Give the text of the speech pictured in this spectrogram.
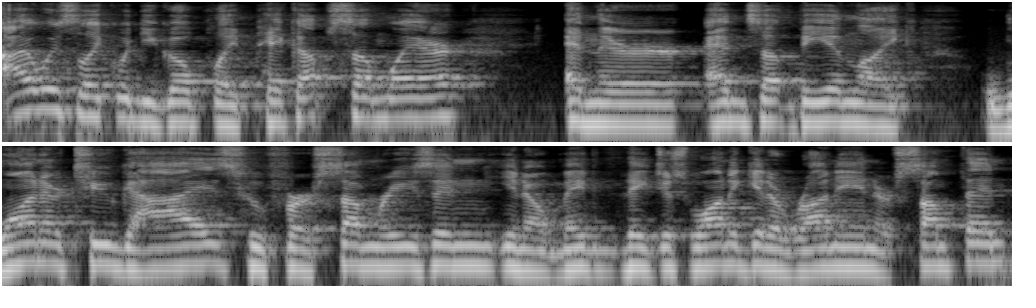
I always like when you go play pickup somewhere and there ends up being like one or two guys who for some reason, you know, maybe they just want to get a run in or something,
